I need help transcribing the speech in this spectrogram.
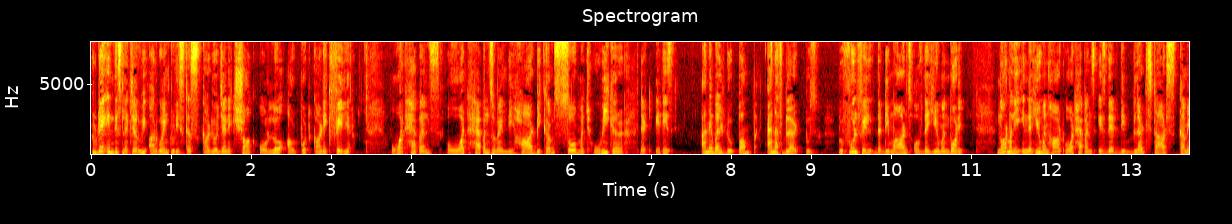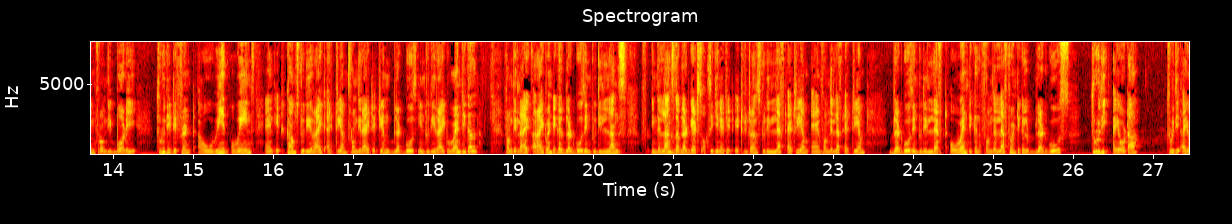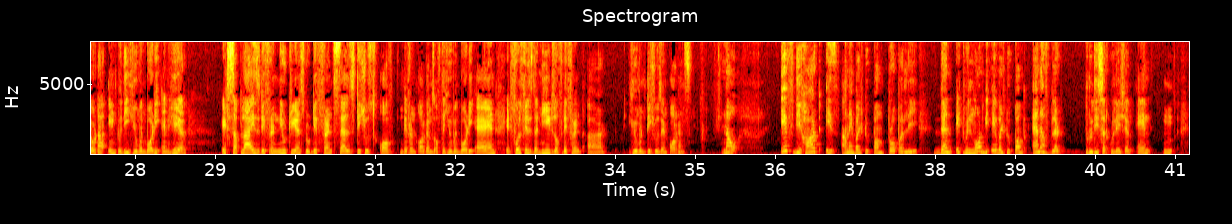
Today in this lecture we are going to discuss cardiogenic shock or low output cardiac failure. What happens what happens when the heart becomes so much weaker that it is unable to pump enough blood to, to fulfill the demands of the human body. Normally in the human heart what happens is that the blood starts coming from the body through the different uh, vein, veins and it comes to the right atrium. From the right atrium blood goes into the right ventricle. From the right, right ventricle blood goes into the lungs. In the lungs the blood gets oxygenated it returns to the left atrium and from the left atrium blood goes into the left ventricle. From the left ventricle blood goes through the aorta through the aorta into the human body and here it supplies different nutrients to different cells, tissues of different organs of the human body, and it fulfills the needs of different uh, human tissues and organs. Now, if the heart is unable to pump properly, then it will not be able to pump enough blood through the circulation and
